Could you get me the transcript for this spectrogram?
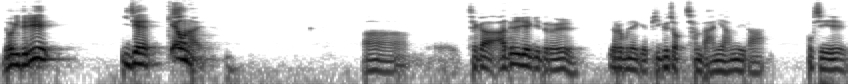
너희들이 이제 깨어나야 돼. 아, 제가 아들 얘기들을 여러분에게 비교적 참 많이 합니다. 혹시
